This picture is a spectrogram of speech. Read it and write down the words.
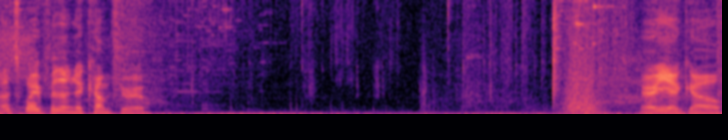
Let's wait for them to come through. There you go.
